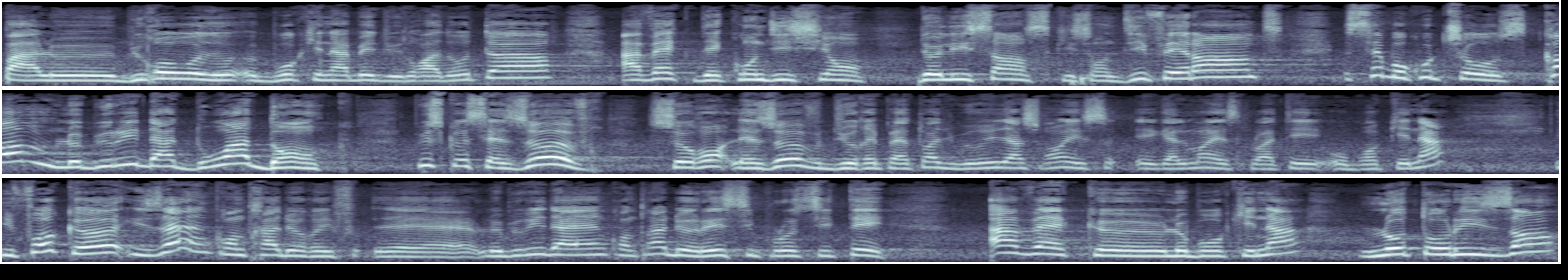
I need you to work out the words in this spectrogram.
par le Bureau burkinabé du droit d'auteur, avec des conditions de licence qui sont différentes. C'est beaucoup de choses. Comme le Burida doit donc puisque ces œuvres seront, les œuvres du répertoire du Burida seront également exploitées au Burkina, il faut qu'ils aient un contrat de, euh, le Burida ait un contrat de réciprocité avec euh, le Burkina, l'autorisant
